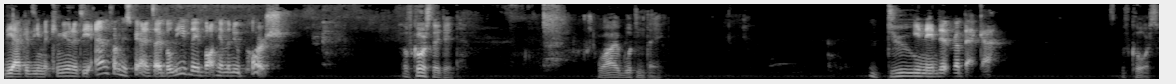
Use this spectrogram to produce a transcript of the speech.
the academic community and from his parents. I believe they bought him a new Porsche. Of course they did. Why wouldn't they? Do He named it Rebecca. Of course.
